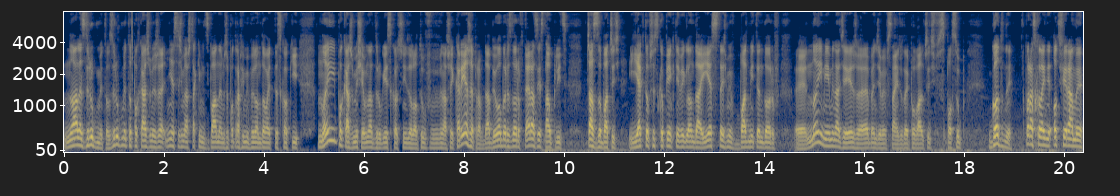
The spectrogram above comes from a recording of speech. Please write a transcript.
no ale zróbmy to, zróbmy to, pokażmy, że nie jesteśmy aż takim dzbanem, że potrafimy wylądować te skoki, no i pokażmy się na drugiej skoczni do lotów w naszej karierze, prawda? Był Oberstdorf, teraz jest Auplitz, czas zobaczyć jak to wszystko pięknie wygląda, jesteśmy w Bad Mittendorf, e, no i miejmy nadzieję, że będziemy w stanie tutaj powalczyć w sposób godny. Po raz kolejny otwieramy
